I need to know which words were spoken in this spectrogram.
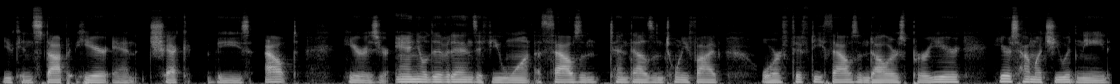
you can stop it here and check these out. Here is your annual dividends if you want $1,000, 10,000, 25 or $50,000 per year, here's how much you would need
